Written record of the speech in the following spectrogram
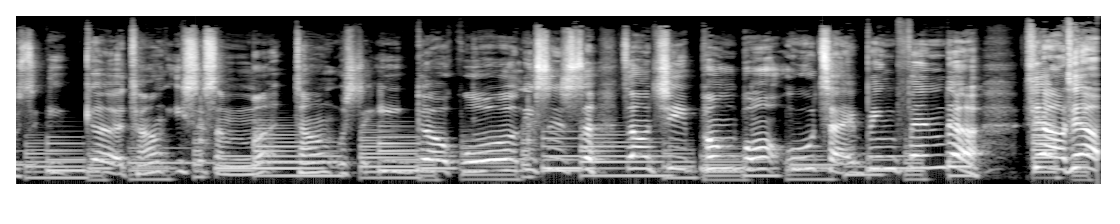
我是一个糖，一是什么糖？我是一个活力四射、朝气蓬勃、五彩缤纷的跳跳。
